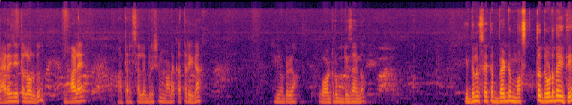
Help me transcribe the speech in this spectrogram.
ಮ್ಯಾರೇಜ್ ಐತಲ್ಲ ಅವ್ರದ್ದು ನಾಳೆ ಆ ಥರ ಸೆಲೆಬ್ರೇಷನ್ ಮಾಡಕತ್ತಾರ ಈಗ. ಇಲ್ಲಿ ನೋಡ್ರಿ ವಾಡ್ರೂಬ್ ಡಿಸೈನು ಇದನ್ನು ಸಹಿತ ಬೆಡ್ ಮಸ್ತ್ ದೊಡ್ಡದೈತಿ.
